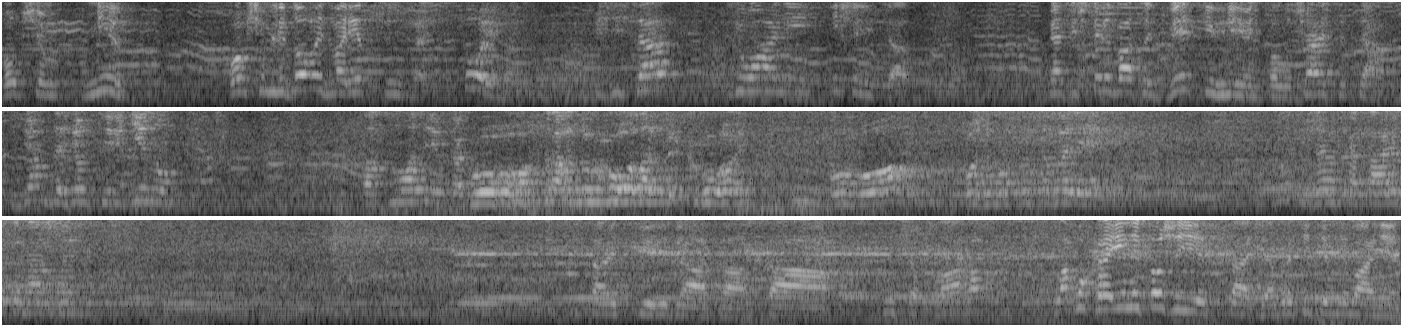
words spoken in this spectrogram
в общем, мир. В общем, ледовый дворец в Шэньчжэнь. Стоимость 50 юаней и 60. 5 и 4, 20, 200 гривен получается сеанс. Идем, зайдем в середину, посмотрим, как... О, сразу холод такой. Ого, боже, может мы заболели. Уже катаются наши китайские ребята. Так, куча флагов. Флаг Украины тоже есть, кстати, обратите внимание.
